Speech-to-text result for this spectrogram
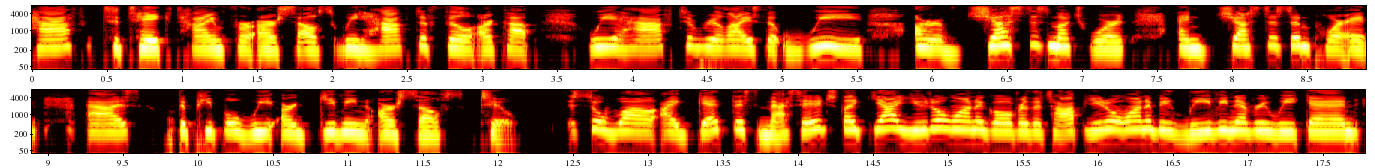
have to take time for ourselves. We have to fill our cup. We have to realize that we are of just as much worth and just as important as the people we are giving ourselves to so while I get this message, like, yeah, you don't want to go over the top. You don't want to be leaving every weekend.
